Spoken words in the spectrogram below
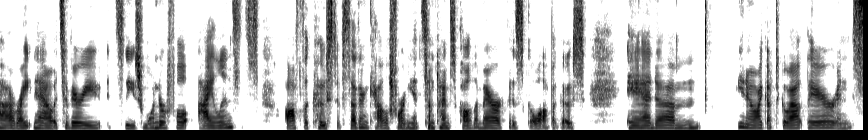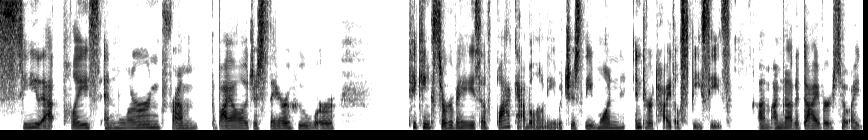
Uh, right now, it's a very, it's these wonderful islands. It's off the coast of Southern California. It's sometimes called America's Galapagos. And, um, you know, I got to go out there and see that place and learn from the biologists there who were taking surveys of black abalone, which is the one intertidal species. Um, I'm not a diver, so I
